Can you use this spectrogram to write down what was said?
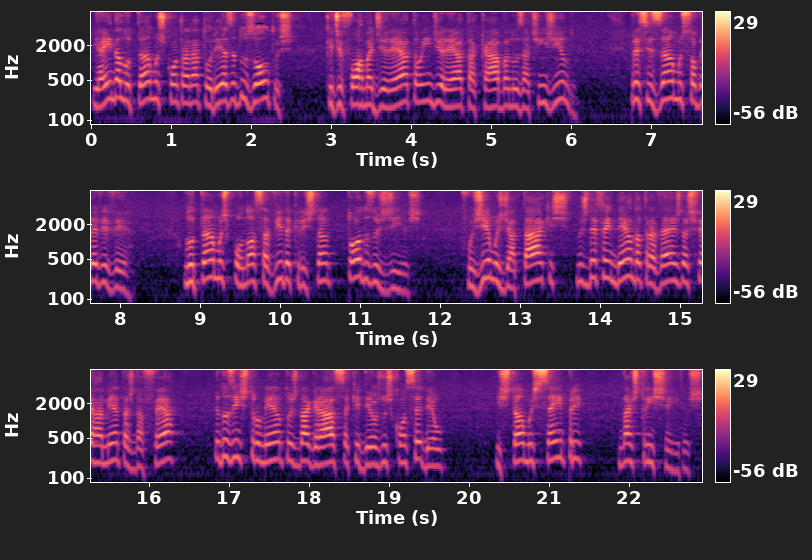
E ainda lutamos contra a natureza dos outros, que de forma direta ou indireta acaba nos atingindo. Precisamos sobreviver. Lutamos por nossa vida cristã todos os dias. Fugimos de ataques, nos defendendo através das ferramentas da fé e dos instrumentos da graça que Deus nos concedeu. Estamos sempre nas trincheiras.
